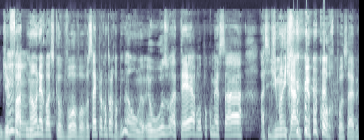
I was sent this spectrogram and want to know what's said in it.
de Uhum. fato não é um negócio que eu vou, vou, vou sair pra comprar roupa. Não, eu, eu uso até a roupa começar a se desmanchar no meu corpo, sabe?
